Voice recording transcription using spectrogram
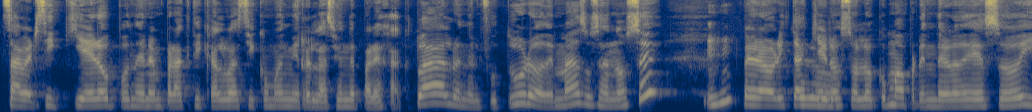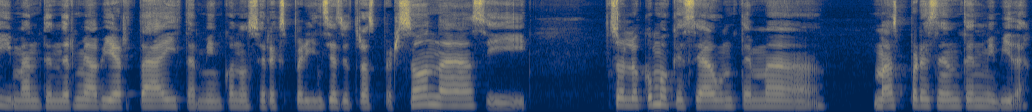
saber si quiero poner en práctica algo así como en mi relación de pareja actual o en el futuro o demás, o sea, no sé, pero ahorita Pero- quiero solo como aprender de eso y mantenerme abierta y también conocer experiencias de otras personas y solo como que sea un tema más presente en mi vida,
